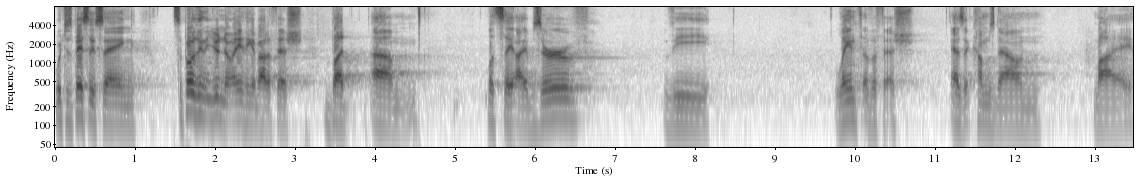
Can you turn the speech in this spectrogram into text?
Which is basically saying, supposing that you didn't know anything about a fish, but um, let's say I observe the length of a fish as it comes down my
